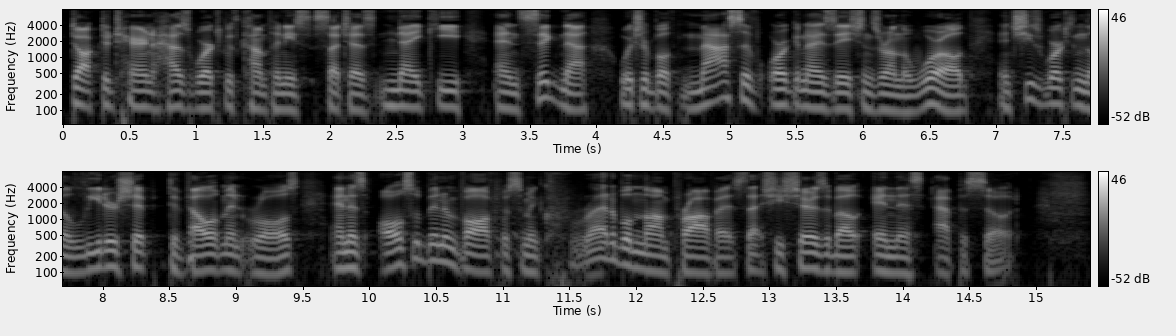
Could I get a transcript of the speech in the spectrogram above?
Dr. Taryn has worked with companies such as Nike and Cigna, which are both massive organizations around the world, and she's worked in the leadership development roles and has also been involved with some incredible nonprofits that she shares about in this episode.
